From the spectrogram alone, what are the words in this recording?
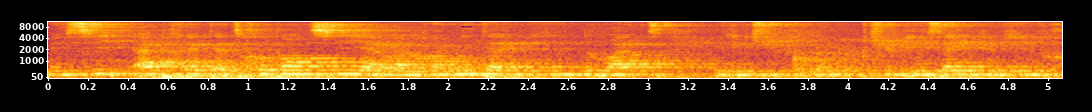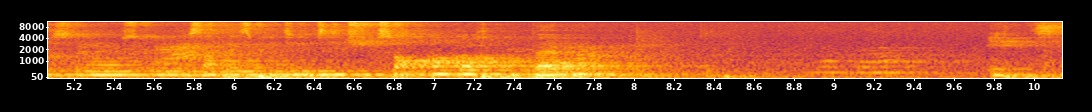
Mais si après t'être repenti et avoir remis ta vie droite et que tu, que tu essayes de vivre selon ce que le Saint-Esprit te dit, tu te sens encore coupable, it's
